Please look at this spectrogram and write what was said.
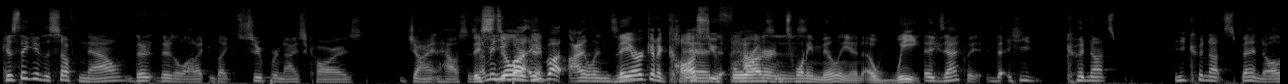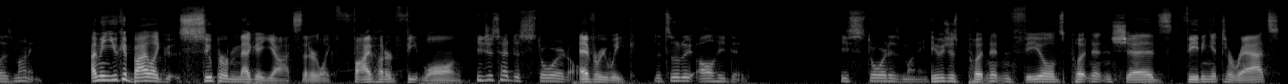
because they give the stuff now. There, there's a lot of like super nice cars, giant houses. They I mean, still he bought, he bought islands. They and- aren't going to cost you four hundred and twenty million a week. exactly. He could not. He could not spend all his money. I mean, you could buy like super mega yachts that are like five hundred feet long He just had to store it all. every week. That's literally all he did. He stored his money. He was just putting it in fields, putting it in sheds, feeding it to rats,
